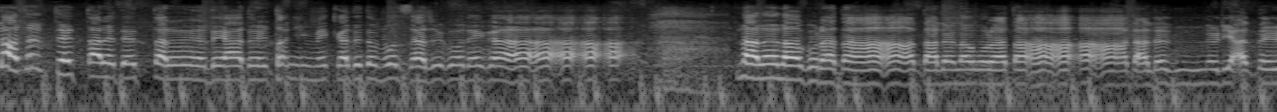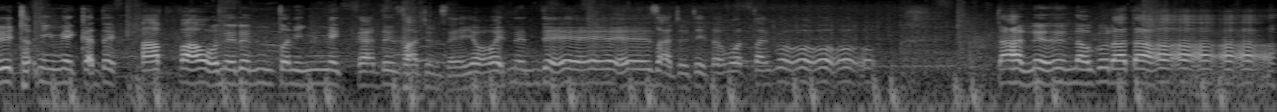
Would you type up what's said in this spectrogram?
なぜでったれでったれであるとにめかでとぼさじごでが。 나는 억울하다 나는 억울하다 나는 우리 아들 터닝 메카드 아빠 오늘은 터닝 메카드 사주세요 했는데 사주지도 못하고. 나는 억울하다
